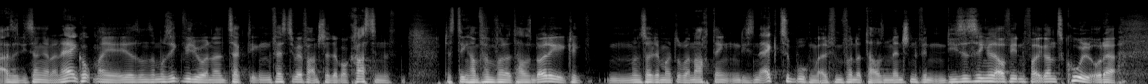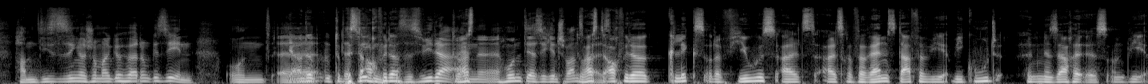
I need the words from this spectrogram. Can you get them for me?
also die sagen ja dann, hey, guck mal, hier ist unser Musikvideo und dann sagt ein Festivalveranstalter, boah krass, das Ding haben 500.000 Leute geklickt. Man sollte mal drüber nachdenken, diesen Act zu buchen, weil 500.000 Menschen finden diese Single auf jeden Fall ganz cool oder haben diese Single schon mal gehört und gesehen. Und, äh, ja, und, du, und du deswegen, bist auch wieder, das ist wieder ein hast, Hund, der sich in Schwanz Du hast beißt. auch wieder Klicks oder Views als, als Referenz dafür, wie, wie gut irgendeine Sache ist und wie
